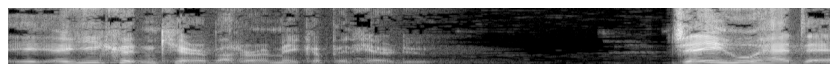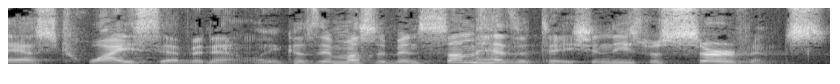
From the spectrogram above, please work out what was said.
Eh, he couldn't care about her makeup and hairdo. Jehu had to ask twice, evidently, because there must have been some hesitation. These were servants,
